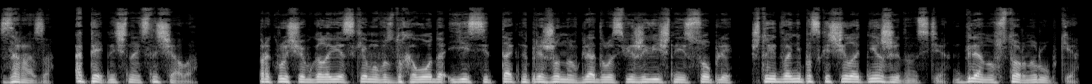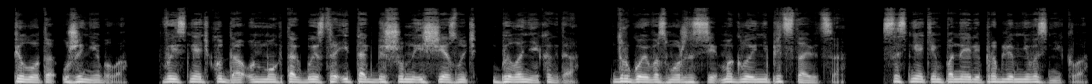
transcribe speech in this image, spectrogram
Зараза, опять начинать сначала. Прокручивая в голове схему воздуховода, Есси так напряженно вглядывалась в ежевичные сопли, что едва не подскочила от неожиданности, глянув в сторону рубки. Пилота уже не было. Выяснять, куда он мог так быстро и так бесшумно исчезнуть, было некогда. Другой возможности могло и не представиться. Со снятием панели проблем не возникло.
